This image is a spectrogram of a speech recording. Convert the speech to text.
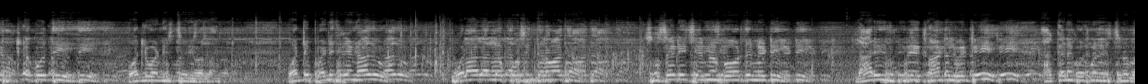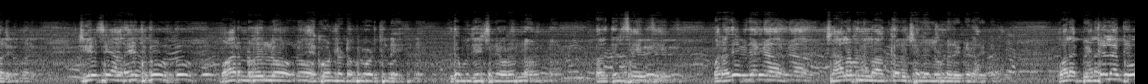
పుట్ల కొద్దీ వడ్లు పండిస్తుంది ఇవాళ. వడ్లు పండించడం కాదు పొలాలలో పోసిన తర్వాత society chairman Govardhan Reddy lorry కాండలు కాంటలు పెట్టి అక్కడనే కొనుగోలు చేస్తున్నారు మరి. చేసి ఆ రైతుకు వారం రోజుల్లో అకౌంట్లో డబ్బులు పడుతున్నాయి. ఇంతకుముందు చేసిన ఎవరన్నా? వాళ్ళకి తెలిసేవి మరి అదే విధంగా చాలా మంది మా అక్కలు చెల్లెలు ఉన్నారు ఇక్కడ. వాళ్ళ బిడ్డలకు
